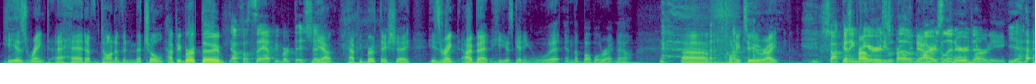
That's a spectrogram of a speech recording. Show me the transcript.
He is ranked ahead of Donovan Mitchell. Happy birthday! I was about to say happy birthday, Shai. Yeah, happy birthday, Shai. He's ranked. I bet he is getting lit in the bubble right now. Um, 22, right? Shotgunning prob- beers he's with probably uh, down at Myers the pool Leonard. and- party. yeah.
